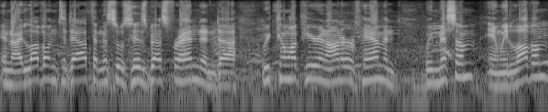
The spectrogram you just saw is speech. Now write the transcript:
and I love him to death, and this was his best friend, and uh, we come up here in honor of him, and we miss him, and we love him,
